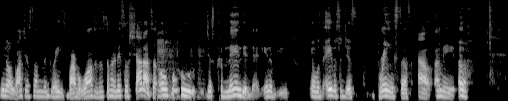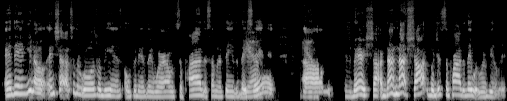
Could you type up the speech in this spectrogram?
you know, watching some of the greats, Barbara Walters and stuff like that. So, shout out to Oprah, Mhm. who Mhm. just commanded that interview and was able to just bring stuff out. I mean, ugh. And then, you know, and shout out to the Royals for being as open as they were. I was surprised at some of the things that they Yeah. said. Yeah. Um, it's very shocked, not not shocked, but just surprised that they would reveal it.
